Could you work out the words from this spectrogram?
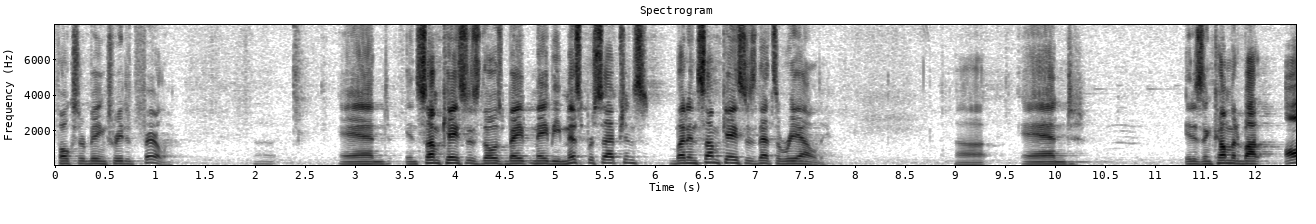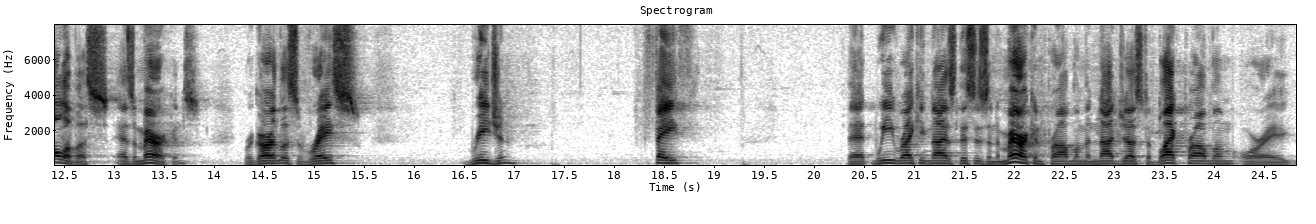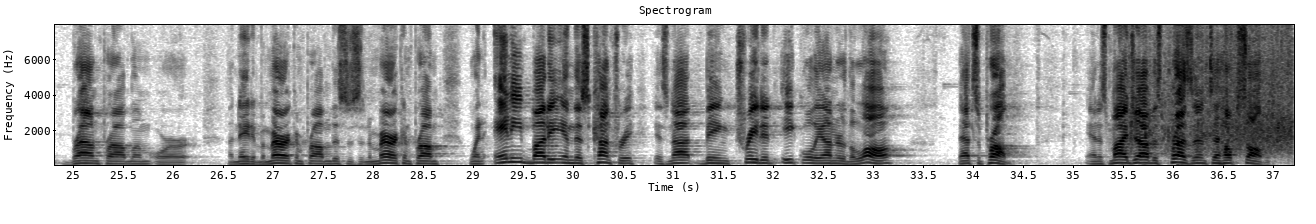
folks are being treated fairly. Uh, and in some cases, those may, may, be misperceptions, but in some cases, that's a reality. Uh, and it is incumbent upon all of us as Americans, regardless of race, region, faith that we recognize this is an American problem and not just a black problem or a brown problem or a Native American problem. This is an American problem. When anybody in this country is not being treated equally under the law, that's a problem. and it's my job as president to help solve it.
